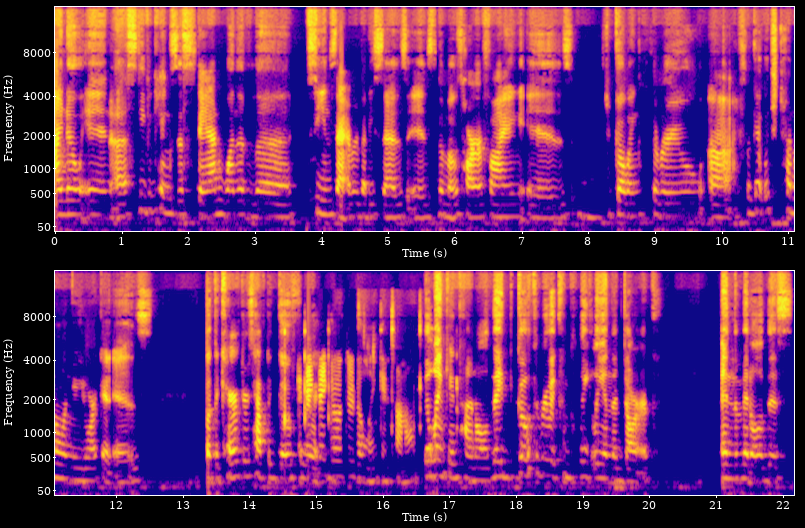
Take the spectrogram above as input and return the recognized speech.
I know in uh, Stephen King's The Stand, one of the scenes that everybody says is the most horrifying is going through uh, I forget which tunnel in New York it is, but the characters have to go through. I think it. they go through the Lincoln Tunnel. The Lincoln Tunnel. They go through it completely in the dark, in the middle of this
